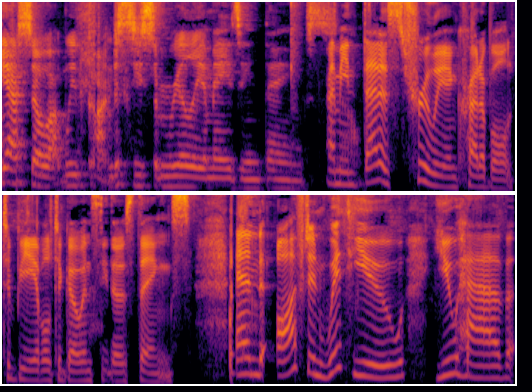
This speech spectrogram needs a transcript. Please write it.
yeah, so uh, we've gotten to see some really amazing things. I mean, that is truly incredible to be able to go and see those things. And often with you, you have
